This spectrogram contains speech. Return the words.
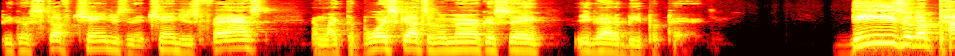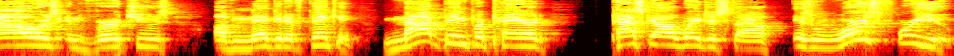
Because stuff changes and it changes fast. And like the Boy Scouts of America say, you got to be prepared. These are the powers and virtues of negative thinking. Not being prepared, Pascal Wager style, is worse for you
